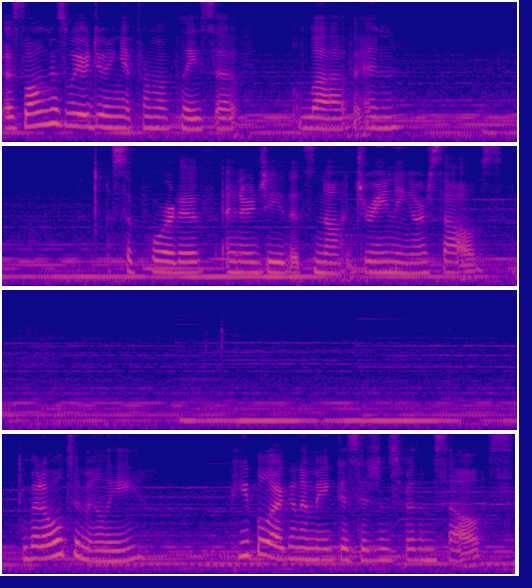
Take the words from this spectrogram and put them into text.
as long as we are doing it from a place of love and supportive energy that's not draining ourselves. But ultimately, people are going to make decisions for themselves.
